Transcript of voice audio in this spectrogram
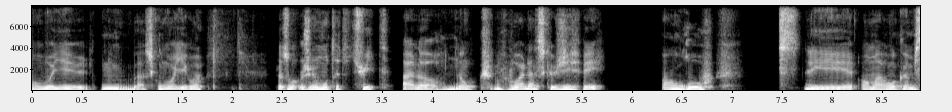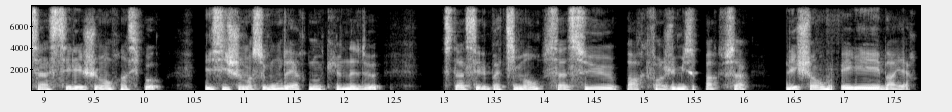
Voyez euh, bah, ce qu'on voyait, quoi. De toute façon, je vais vous montrer tout de suite. Alors, donc, voilà ce que j'ai fait. En gros, les, en marron comme ça, c'est les chemins principaux. Ici, chemin secondaire, donc il y en a deux. Ça, c'est le bâtiment. Ça, c'est le parc. Enfin, j'ai mis ce parc, tout ça. Les champs et les barrières.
